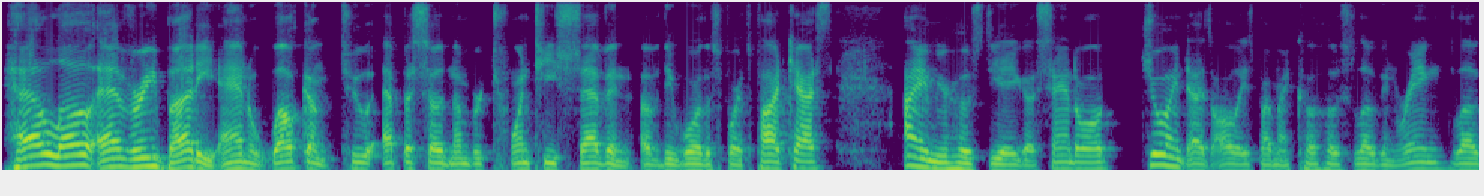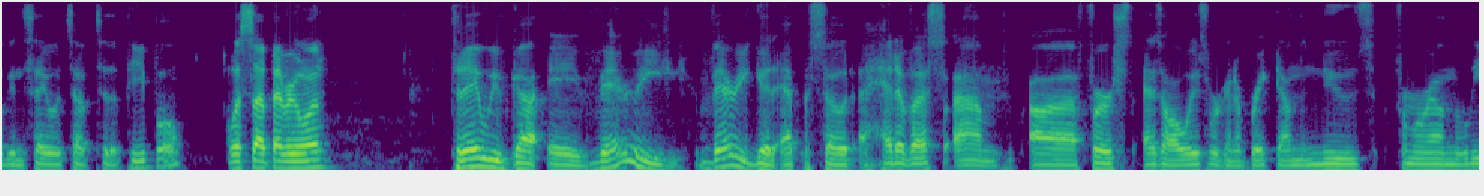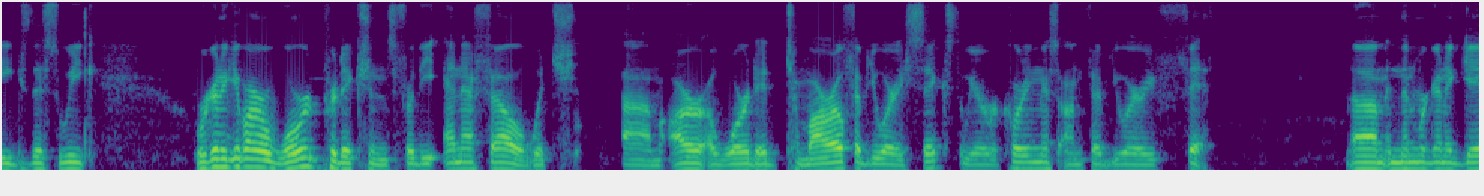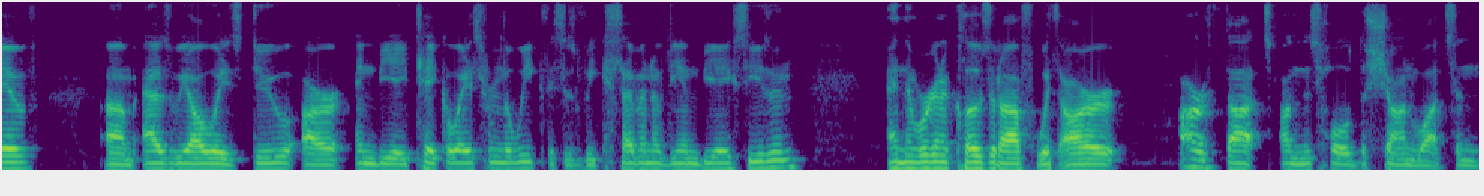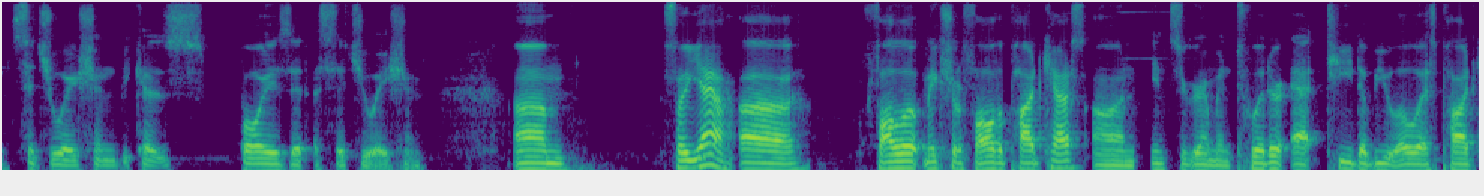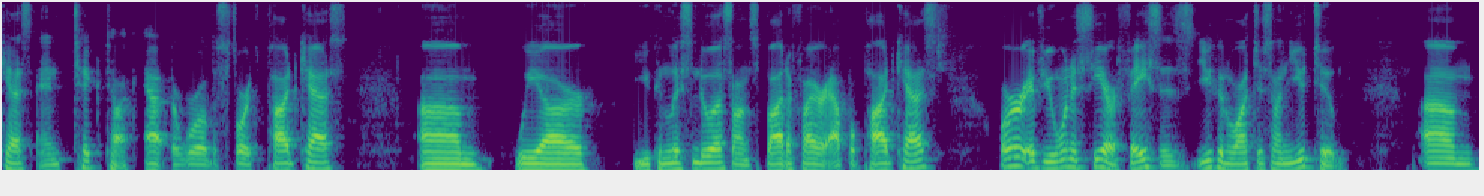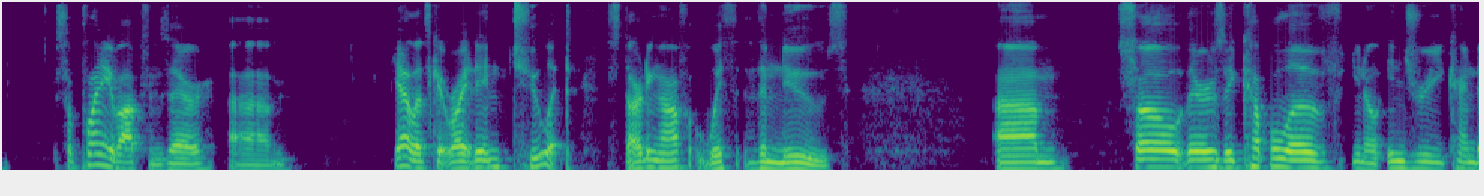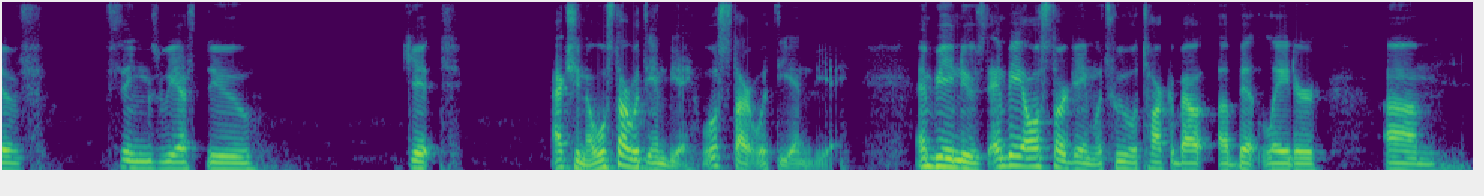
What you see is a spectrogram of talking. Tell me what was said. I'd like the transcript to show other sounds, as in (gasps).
Hello, everybody, and welcome to episode number 27 of the World of Sports podcast. I am your host, Diego Sandoval, joined as always by my co host, Logan Ring. Logan, say what's up to the people. What's up, everyone? Today, we've got a very, very good episode ahead of us. Um, uh, first, as always, we're going to break down the news from around the leagues this week. We're going to give our award predictions for the NFL, which um, are awarded tomorrow, February 6th. We are recording this on February 5th. Um, and then we're going to give, um, as we always do, our NBA takeaways from the week. This is week seven of the NBA season. And then we're going to close it off with our our thoughts on this whole Deshaun Watson situation because boy is it a situation. Um so yeah, uh follow up, make sure to follow the podcast on instagram and twitter at twos podcast and tiktok at the world of sports podcast. Um, we are you can listen to us on spotify or apple podcasts or if you want to see our faces you can watch us on youtube. Um, so plenty of options there. Um, yeah let's get right into it. Starting off with the news. Um, so there's a couple of you know injury kind of things we have to get. Actually, no. We'll start with the NBA. We'll start with the NBA. NBA news. The NBA All Star Game, which we will talk about a bit later, um,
